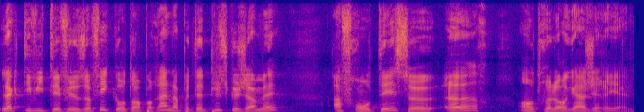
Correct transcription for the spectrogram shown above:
L'activité philosophique contemporaine a peut-être plus que jamais affronté ce heurt entre langage et réel.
